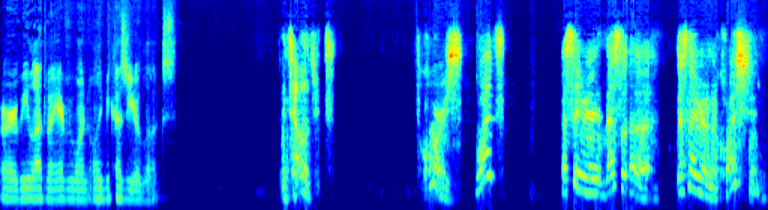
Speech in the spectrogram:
or be loved by everyone only because of your looks? Intelligence. Of course. What? That's not even that's a that's not even a question.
